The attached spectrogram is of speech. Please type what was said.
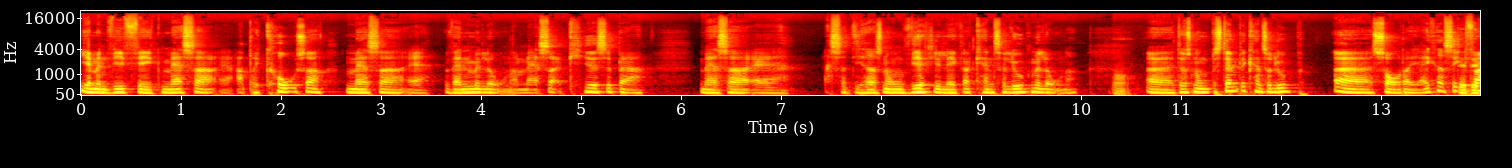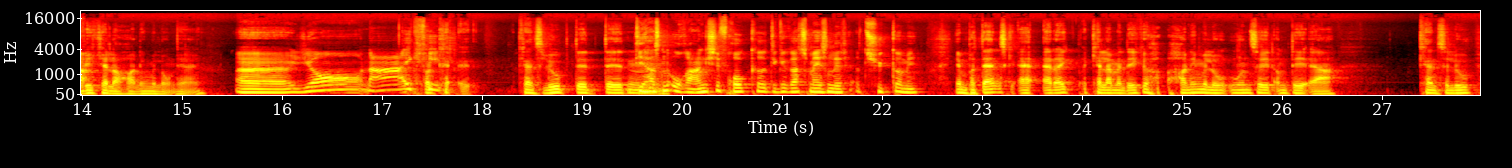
Jamen, vi fik masser af aprikoser, masser af vandmeloner, masser af kirsebær, masser af... Altså, de havde sådan nogle virkelig lækre cantaloupe-meloner. Oh. Uh, det var sådan nogle bestemte cantaloupe-sorter, jeg ikke havde set Det er det, før. vi kalder honningmelon her, ikke? Øh, jo, nej, ikke For helt. ca- cantaloupe, det, det er den... De har sådan orange frugtkød, de kan godt smage sådan lidt af tyggegummi. Jamen på dansk er, er der ikke, kalder man det ikke honningmelon, uanset om det er cantaloupe,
